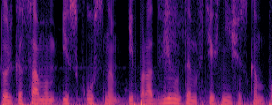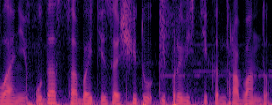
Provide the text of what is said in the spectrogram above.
Только самым искусным и продвинутым в техническом плане удастся обойти защиту и провести контрабанду.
